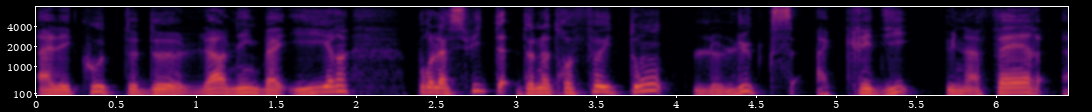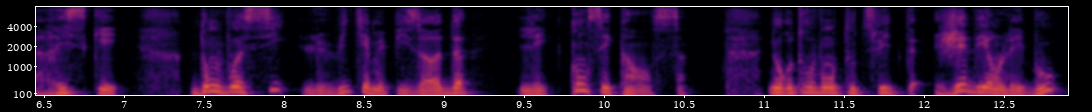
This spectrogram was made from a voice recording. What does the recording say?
à l'écoute de Learning by Ear pour la suite de notre feuilleton Le luxe à crédit, une affaire risquée, dont voici le huitième épisode, Les conséquences. Nous retrouvons tout de suite Gédéon Lébou,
